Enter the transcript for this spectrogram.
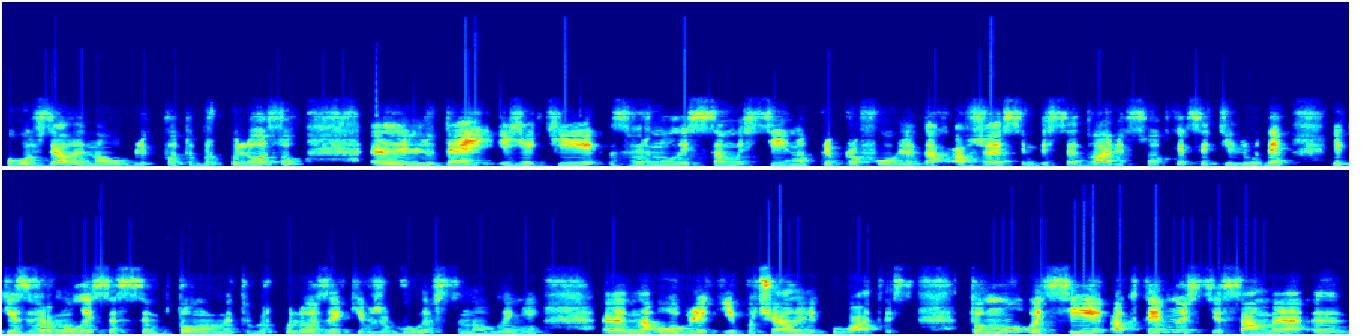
кого взяли на облік по туберкульозу, е, людей, які звернулись самостійно при профоглядах, а вже 72% це ті люди, які звернулися з симптомами туберкульозу, які вже були встановлені е, на облік і почали лікуватись. Тому оці активності саме е,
